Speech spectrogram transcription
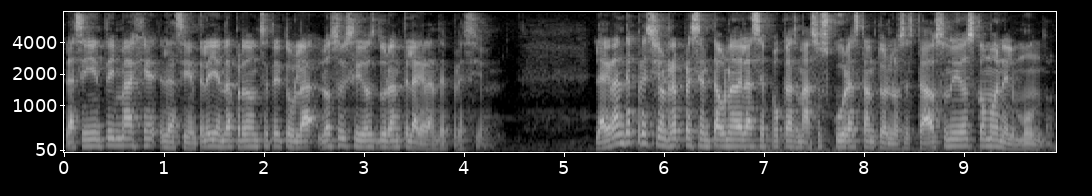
La siguiente imagen, la siguiente leyenda, perdón, se titula Los suicidios durante la Gran Depresión. La Gran Depresión representa una de las épocas más oscuras tanto en los Estados Unidos como en el mundo.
